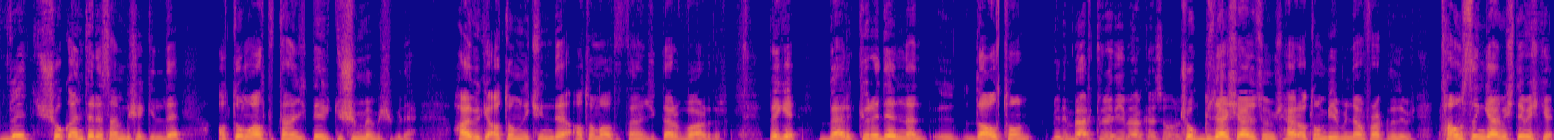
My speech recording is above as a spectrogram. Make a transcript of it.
Ve çok enteresan bir şekilde atom altı tanecikleri hiç düşünmemiş bile. Halbuki atomun içinde atom altı tanecikler vardır. Peki Berküre denilen e, Dalton Benim Berküre diye bir arkadaşım var. çok güzel şeyler söylemiş. Her atom birbirinden farklı demiş. Thomson gelmiş demiş ki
